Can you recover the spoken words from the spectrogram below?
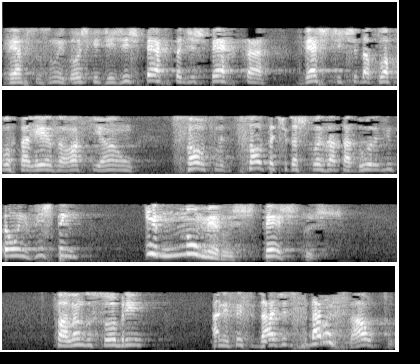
versos 1 e 2, que diz, desperta, desperta, veste-te da tua fortaleza, ó Sião, solta-te das tuas ataduras. Então existem inúmeros textos falando sobre a necessidade de se dar um salto.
